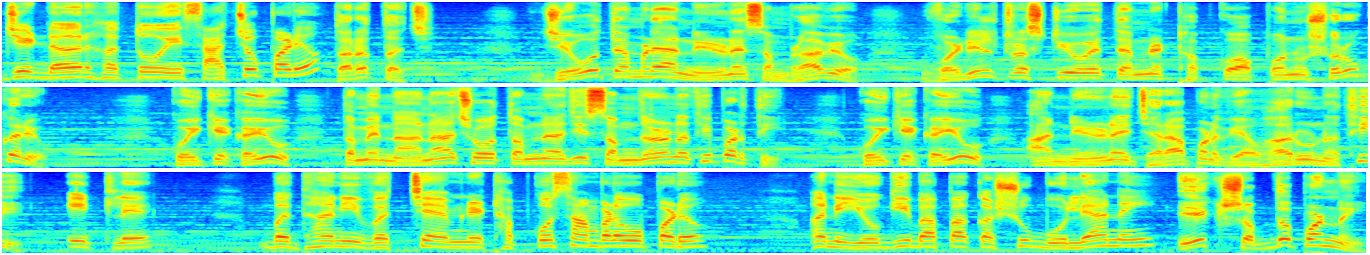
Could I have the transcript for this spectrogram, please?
જે ડર હતો એ સાચો પડ્યો? તરત જ. જેવો તેમણે આ નિર્ણય સંભળાવ્યો વડીલ ટ્રસ્ટીઓએ તેમને ઠપકો આપવાનું શરૂ કર્યું. કોઈકે કહ્યું તમે નાના છો તમને હજી સમજણ નથી પડતી. કોઈકે કહ્યું આ નિર્ણય જરા પણ વ્યવહારુ નથી. એટલે બધાની વચ્ચે એમને ઠપકો સાંભળવો પડ્યો અને યોગી બાપા કશું બોલ્યા નહીં? એક શબ્દ પણ નહીં.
